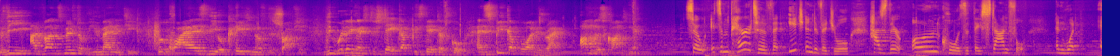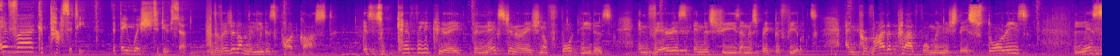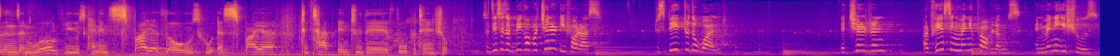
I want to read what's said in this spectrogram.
the advancement of humanity requires the occasional disruption, the willingness to stake up the status quo and speak up for what is right on this continent. So it's imperative that each individual has their own cause that they stand for, in whatever capacity that they wish to do so. The vision of the Leaders podcast is to carefully create the next generation of thought leaders in various industries and respective fields and provide a platform in which their stories, lessons, and worldviews can inspire those who aspire to tap into their full potential. So, this is a big opportunity for us to speak to the world. The children are facing many problems and many issues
